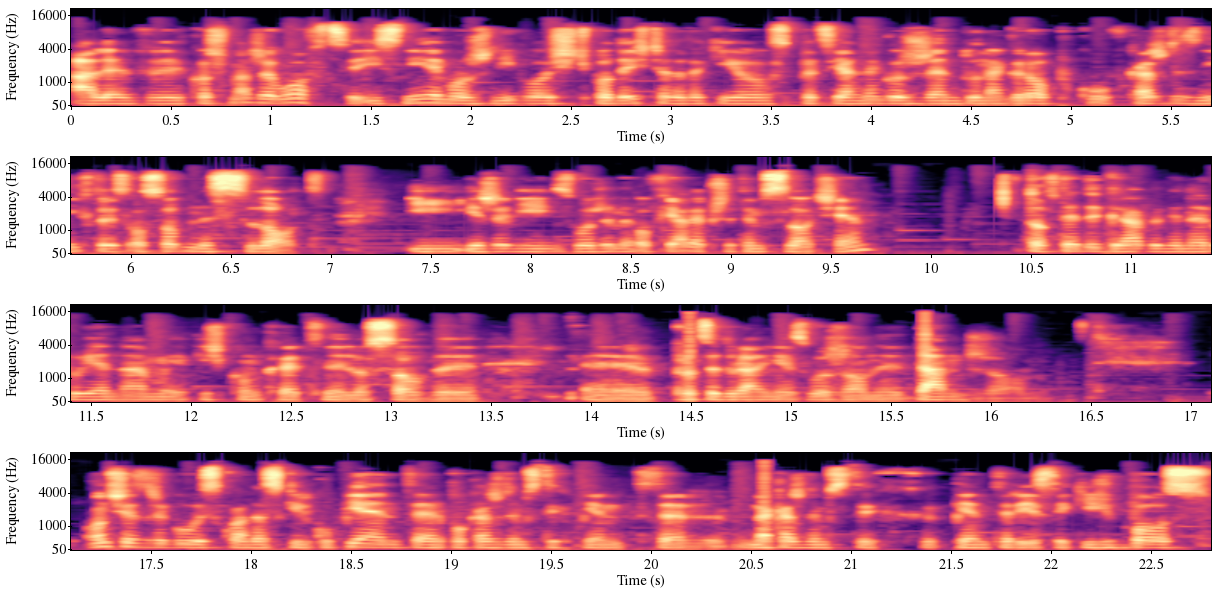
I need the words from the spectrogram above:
ale w koszmarze łowcy istnieje możliwość podejścia do takiego specjalnego rzędu nagrobków. Każdy z nich to jest osobny slot. I jeżeli złożymy ofiarę przy tym slocie, to wtedy gra wygeneruje nam jakiś konkretny, losowy, e, proceduralnie złożony dungeon. On się z reguły składa z kilku pięter, po każdym z tych pięter, na każdym z tych pięter jest jakiś boss.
